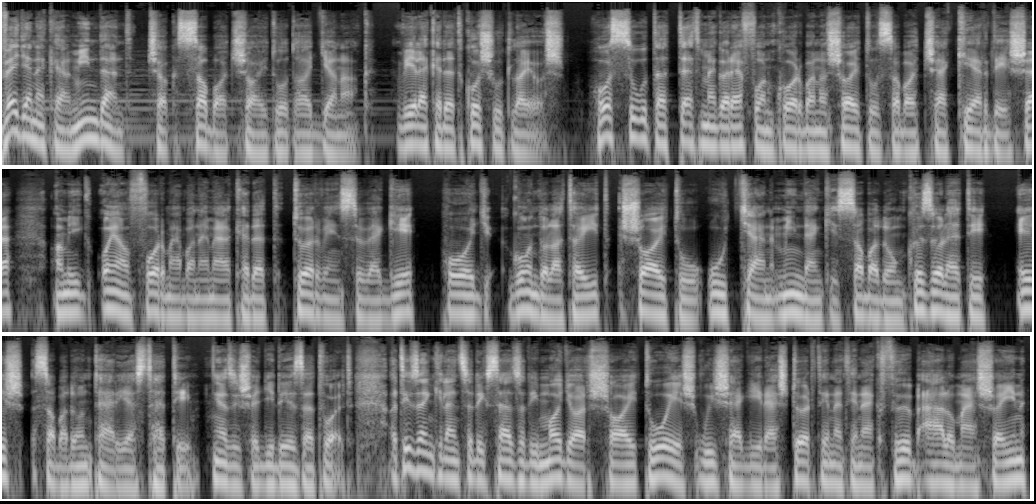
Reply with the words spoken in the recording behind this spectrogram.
Vegyenek el mindent, csak szabad sajtót adjanak. Vélekedett Kossuth Lajos. Hosszú utat tett meg a reformkorban a sajtószabadság kérdése, amíg olyan formában emelkedett törvényszövegé, hogy gondolatait sajtó útján mindenki szabadon közölheti, és szabadon terjesztheti. Ez is egy idézet volt. A 19. századi magyar sajtó és újságírás történetének főbb állomásain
